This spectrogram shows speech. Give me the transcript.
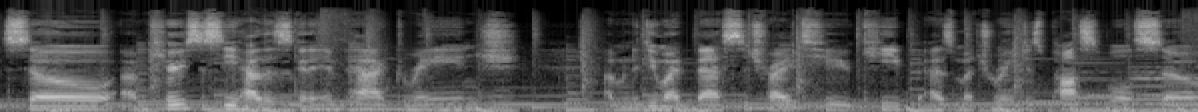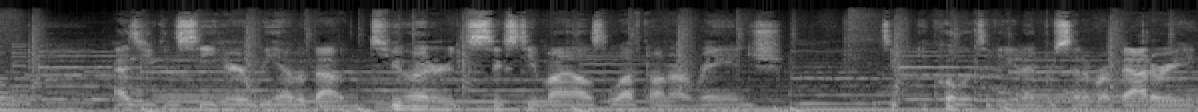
So I'm curious to see how this is going to impact range. I'm going to do my best to try to keep as much range as possible. So as you can see here, we have about 260 miles left on our range. It's equivalent to 89% of our battery.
